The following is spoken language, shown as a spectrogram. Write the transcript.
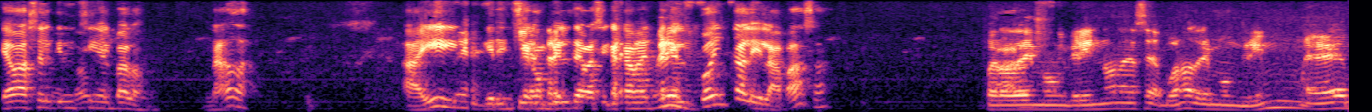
¿Qué va a hacer Green sin el balón? Nada. Ahí. Green se convierte básicamente en el point y la pasa. Pero Draymond Green no necesita. Bueno, Draymond Green es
